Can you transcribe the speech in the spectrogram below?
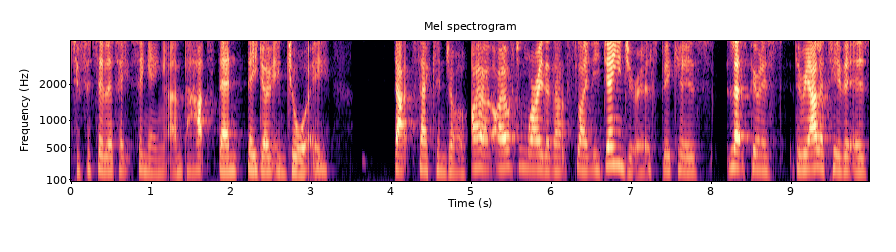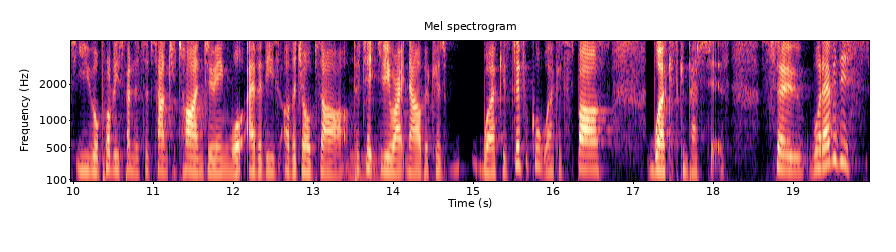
to facilitate singing, and perhaps then they don't enjoy that second job. I, I often worry that that's slightly dangerous because, let's be honest, the reality of it is you will probably spend a substantial time doing whatever these other jobs are, mm-hmm. particularly right now because work is difficult, work is sparse, work is competitive. So, whatever this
